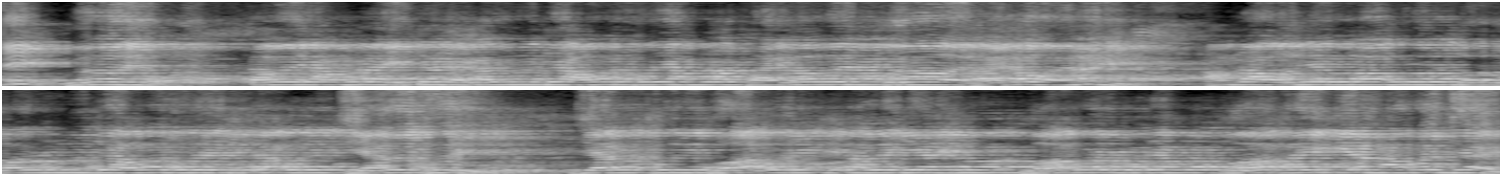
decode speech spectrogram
জি, গুণা হইব। তাহলে আমরা এটা জায়গার মধ্যে আওয়ার পরে আমরা ফায়দা হয় না গুণা হয়? ফায়দা হয়। আমরা অলি আল্লাহর দরবারের মধ্যে আওয়ার পরে কিতা করি জিয়ারত করি। জিয়ারত করি, দোয়া করি কিতা লাগিয়া দোয়া করার পরে আমরা দোয়া পাই গিয়া না হয়ে যাই।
